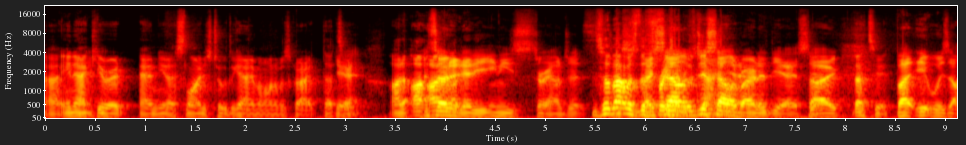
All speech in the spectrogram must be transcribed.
uh, inaccurate. And, you know, Sloane just took the game on. It was great. That's Yeah. it. I, I, And so I- did Eddie in his 300th. So that was the they 300th just game, celebrated, yeah. So, That's it. but it was a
